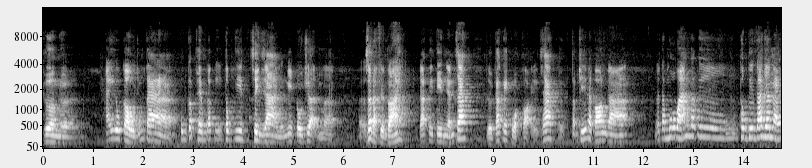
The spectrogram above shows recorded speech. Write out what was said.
thường hay yêu cầu chúng ta cung cấp thêm các cái thông tin, sinh ra những cái câu chuyện mà ờ, rất là phiền toái, các cái tin nhắn rác, rồi các cái cuộc gọi rác, thậm chí là còn cả người ta mua bán các cái thông tin cá nhân này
